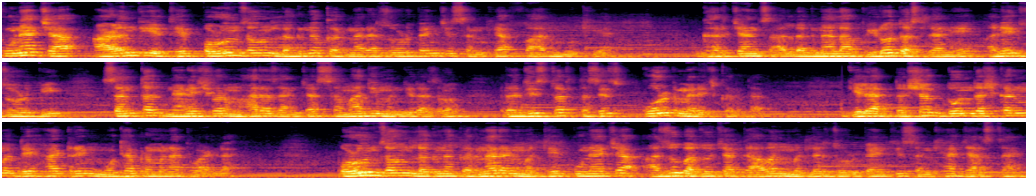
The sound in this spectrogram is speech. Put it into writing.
पुण्याच्या आळंदी येथे पळून जाऊन लग्न करणाऱ्या जोडप्यांची संख्या फार मोठी आहे. घरच्यांचा लग्नाला विरोध असल्याने अनेक जोडपी संत ज्ञानेश्वर महाराजांच्या समाधी मंदिराजवळ रजिस्टर तसेच कोर्ट मॅरेज करतात. गेल्या दशक दोन दशकांमध्ये हा ट्रेंड मोठ्या प्रमाणात वाढला आहे. पळून जाऊन लग्न करणाऱ्यांमध्ये पुण्याच्या आजूबाजूच्या गावांमधल्या जोडप्यांची संख्या जास्त आहे.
